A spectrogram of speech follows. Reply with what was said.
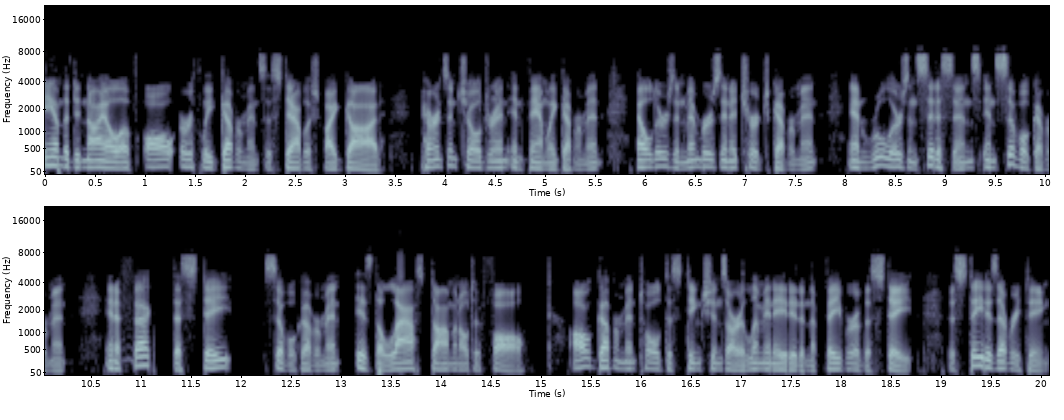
and the denial of all earthly governments established by God, parents and children in family government, elders and members in a church government, and rulers and citizens in civil government. In effect, the state civil government is the last domino to fall. All governmental distinctions are eliminated in the favor of the state. The state is everything.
